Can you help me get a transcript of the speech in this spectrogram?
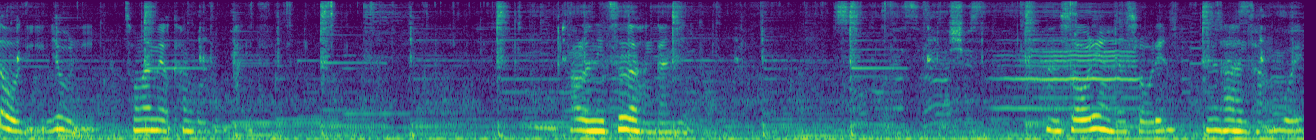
肉泥肉泥，从来没有看过这种牌子。好了，你吃的很干净。很熟练，很熟练，因为他很常规。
